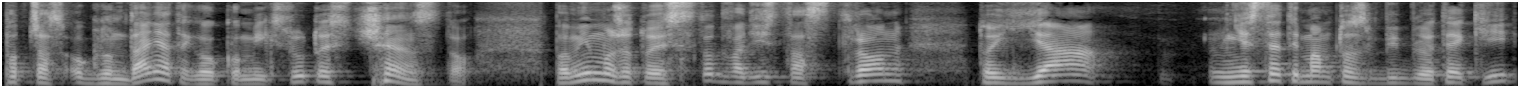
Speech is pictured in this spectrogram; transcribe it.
podczas oglądania tego komiksu to jest często. Pomimo, że to jest 120 stron, to ja niestety mam to z biblioteki,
